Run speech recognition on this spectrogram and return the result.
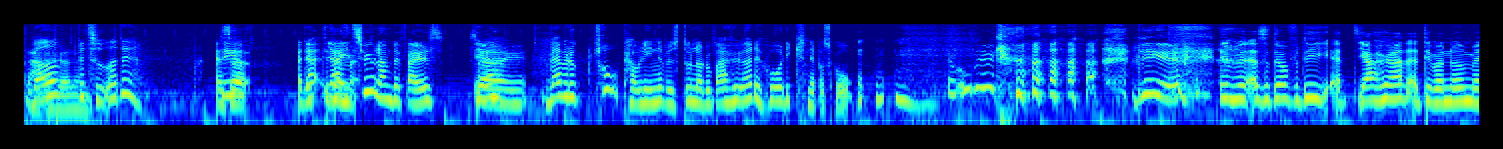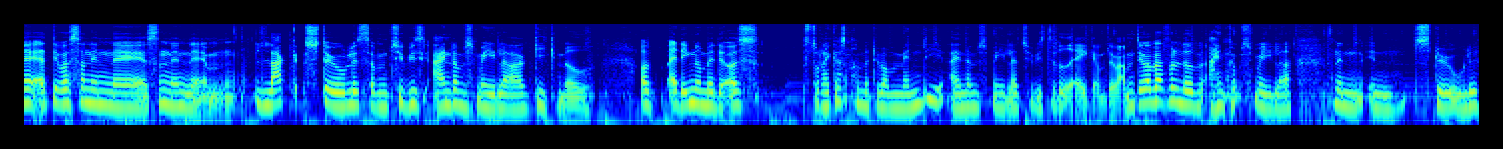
det jeg Hvad betyder det? Altså, er- er det Jeg, ikke det jeg er i tvivl om det faktisk. Så, Ja. øh, Hvad vil du tro, Karoline, hvis du, når du bare hører det, hurtigknæppersko? Rikke. Jamen, altså, det var fordi, at jeg hørte, at det var noget med, at det var sådan en, øh, sådan en øh, lakstøvle, som typisk ejendomsmalere gik med. Og er det ikke noget med, det også... Stod der ikke også noget med, at det var mandlige ejendomsmalere typisk? Det ved jeg ikke, om det var. Men det var i hvert fald noget med ejendomsmalere. Sådan en, en støvle.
